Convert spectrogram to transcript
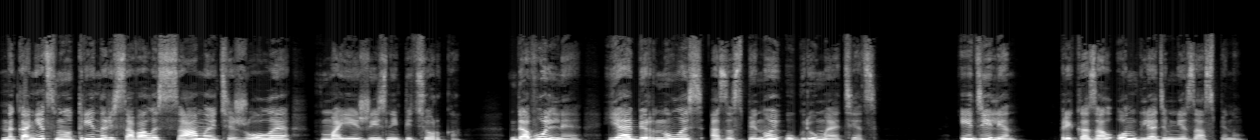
Наконец внутри нарисовалась самая тяжелая в моей жизни пятерка. Довольная, я обернулась, а за спиной угрюмый отец. «Иди, Лен», — приказал он, глядя мне за спину.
